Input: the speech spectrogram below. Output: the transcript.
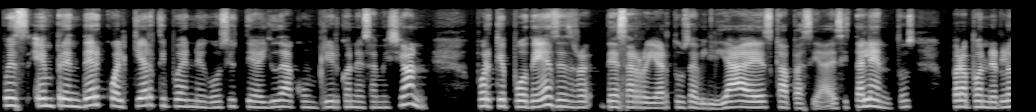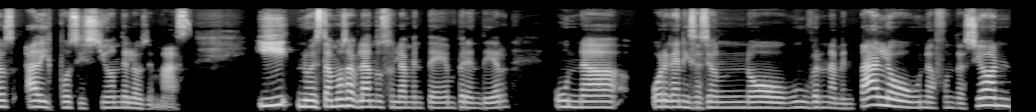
pues emprender cualquier tipo de negocio te ayuda a cumplir con esa misión, porque podés desarrollar tus habilidades, capacidades y talentos para ponerlos a disposición de los demás. Y no estamos hablando solamente de emprender una organización no gubernamental o una fundación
